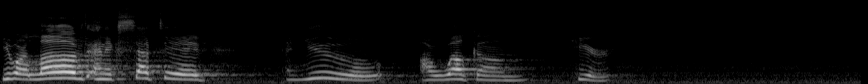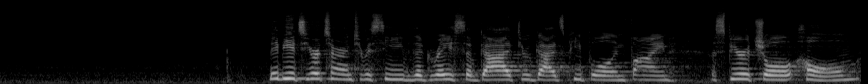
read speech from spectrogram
You are loved and accepted, and you are welcome here. Maybe it's your turn to receive the grace of God through God's people and find a spiritual home.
